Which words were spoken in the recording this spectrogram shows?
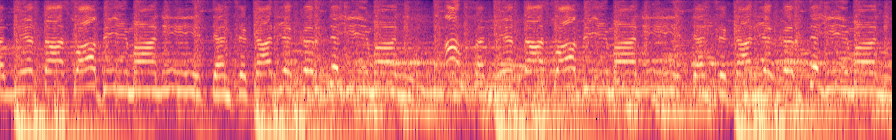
आमचा नेता स्वाभिमानी त्यांचे कार्यकर्ते इमानी. आमचा नेता स्वाभिमानी त्यांचे कार्यकर्ते इमानी.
